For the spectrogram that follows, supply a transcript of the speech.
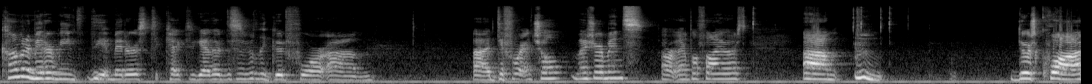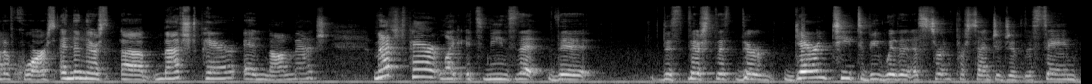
Common emitter means the emitters to connect together. This is really good for um, uh, differential measurements or amplifiers. Um, there's quad, of course, and then there's uh, matched pair and non-matched. Matched pair, like it means that the this, this, they're guaranteed to be within a certain percentage of the same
